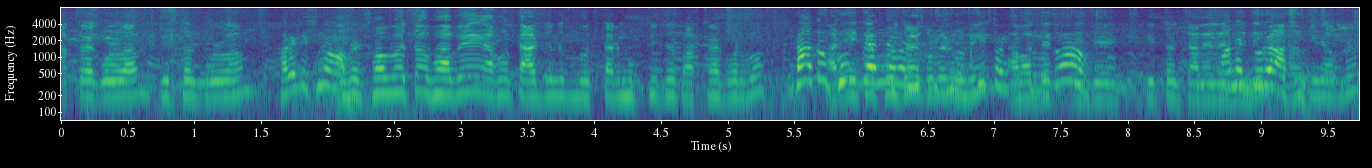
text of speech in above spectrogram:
যাত্রা করলাম কীর্তন করলাম। হরে কৃষ্ণ। আমরা সমবেত ভাবে এখন তার জন্য তার মুক্তির জন্য প্রার্থনা করব। আর এটা পরিচয় করবেন উনি আমাদের যে কীর্তন চালালেন অনেক দূরে আছেন। কি নাম আপনার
